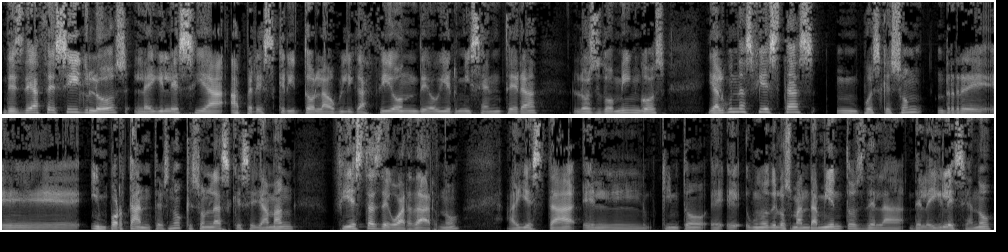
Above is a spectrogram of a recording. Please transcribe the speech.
Desde hace siglos la Iglesia ha prescrito la obligación de oír misa entera los domingos y algunas fiestas mm, pues que son eh, importantes, ¿no? Que son las que se llaman fiestas de guardar, ¿no? Ahí está el quinto, eh, eh, uno de los mandamientos de la, de la Iglesia, ¿no?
